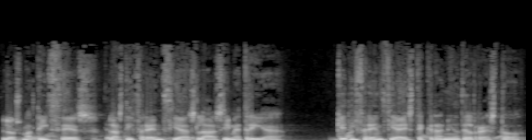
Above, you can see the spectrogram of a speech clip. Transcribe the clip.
los matices, las diferencias, la asimetría. ¿Qué diferencia este cráneo del resto?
